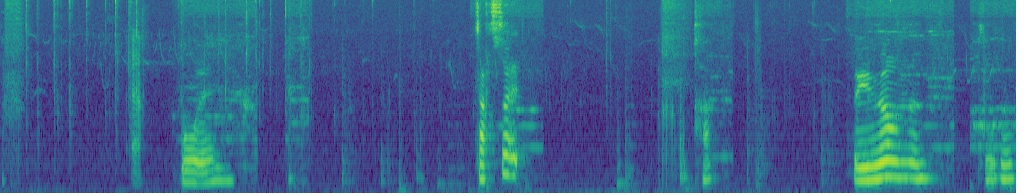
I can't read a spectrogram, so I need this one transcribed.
뭐해. 작살. 핫. 의미 없는 저거.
